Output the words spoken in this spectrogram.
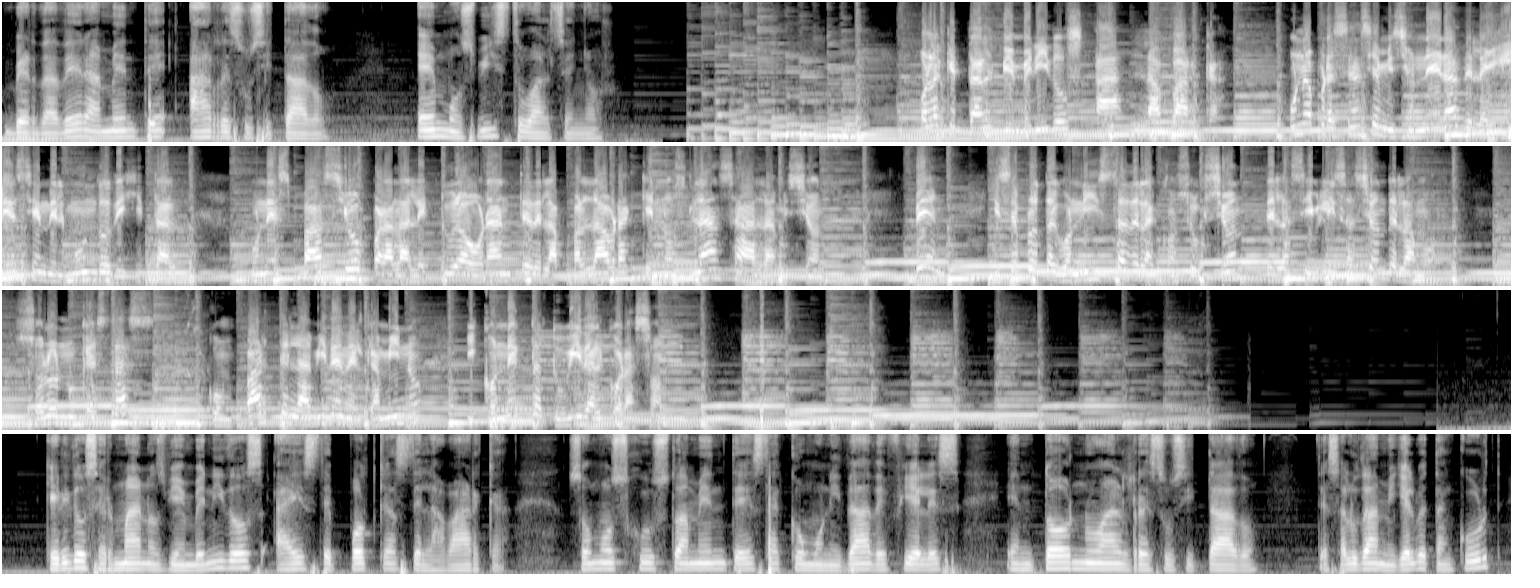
verdaderamente ha resucitado. Hemos visto al Señor. Hola, ¿qué tal? Bienvenidos a La Barca, una presencia misionera de la Iglesia en el mundo digital, un espacio para la lectura orante de la palabra que nos lanza a la misión. Ven y sé protagonista de la construcción de la civilización del amor. Solo nunca estás, comparte la vida en el camino y conecta tu vida al corazón. Queridos hermanos, bienvenidos a este podcast de la barca. Somos justamente esta comunidad de fieles en torno al resucitado. Te saluda Miguel Betancourt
